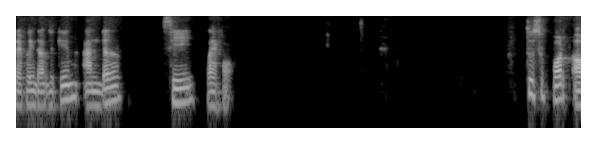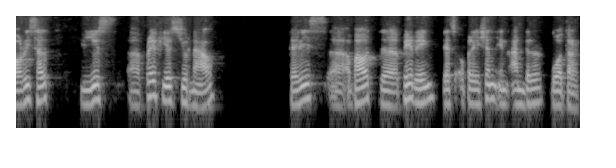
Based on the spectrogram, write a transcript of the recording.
traveling drum screen under sea level. To support our research, we use a previous journal that is uh, about the bearing that's operation in underwater.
